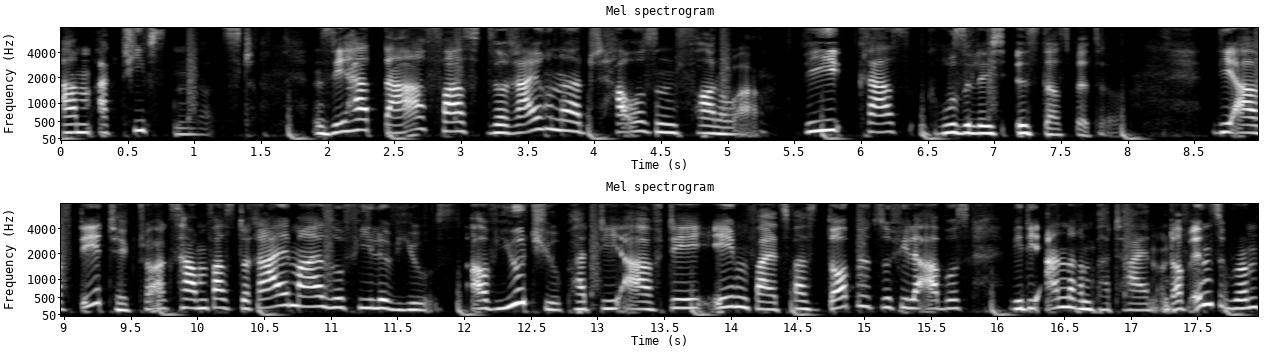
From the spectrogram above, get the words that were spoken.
am aktivsten nutzt. Sie hat da fast 300.000 Follower. Wie krass gruselig ist das bitte? Die AfD-TikToks haben fast dreimal so viele Views. Auf YouTube hat die AfD ebenfalls fast doppelt so viele Abos wie die anderen Parteien. Und auf Instagram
